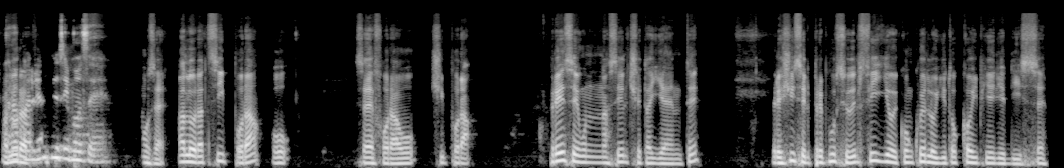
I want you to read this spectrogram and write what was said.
Tra Allora, parentesi Mosè. Mosè, allora Zippora o Sefora o Cippora prese una selce tagliente, precise il prepuzio del figlio e con quello gli toccò i piedi e disse:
